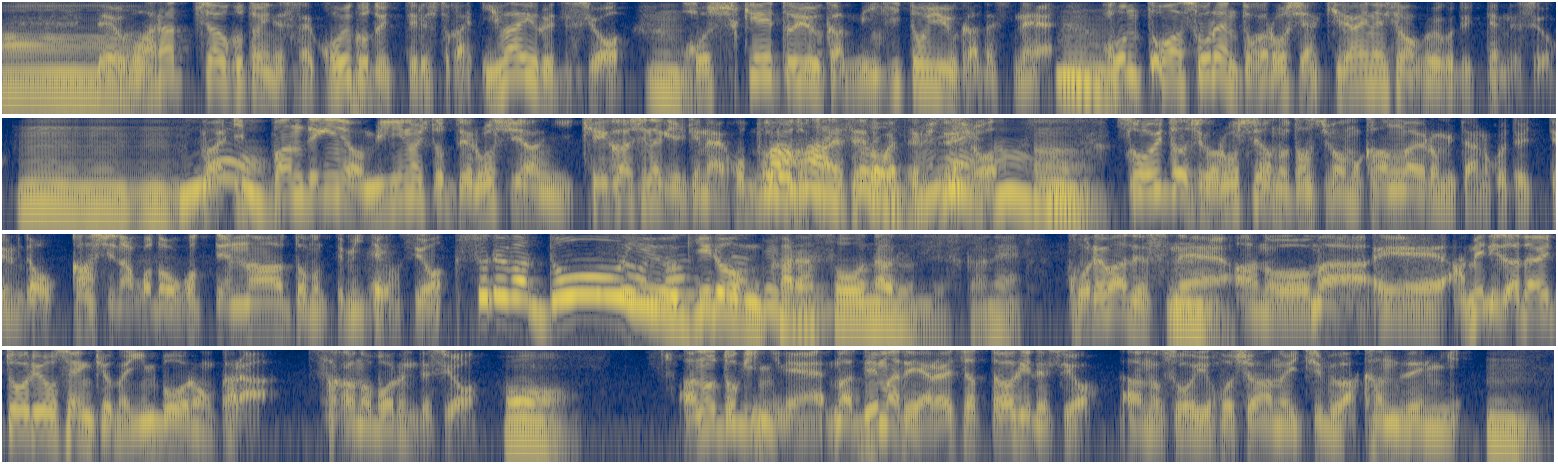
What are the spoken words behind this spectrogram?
で笑っちゃうことにですねこういうこと言ってる人がいわゆるですよ、うん、保守系というか右というかですね、うん、本当はソ連とかロシア嫌いな人がこういうこと言ってるんですよ。まあ一般的には右の人ってロシアに警戒しなきゃいけない北方領土返せとか言ってる人でしょ、そういう人たちがロシアの立場も考えろみたいなこと言ってるんでおかしなこと起こってんなと思って見てますよ。それはどういう議論からそうなるんですかね？これはですね、うん、あのまあ、えー、アメリカ大統領選挙の陰謀論から遡るんですよ。あの時にね、まあ、デマでやられちゃったわけですよ、あのそういう保守派の一部は完全に。うん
